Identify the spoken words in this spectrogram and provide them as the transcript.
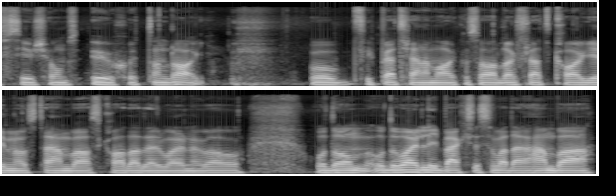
FC Djursholms U17-lag och fick börja träna med AIKs A-lag för att Carlgren och Stan var skadade eller vad det nu var. Och, och, de, och då var det Lee Baxter som var där. Han bara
